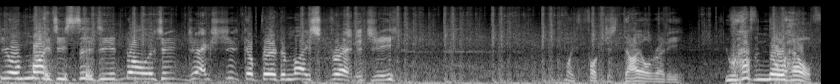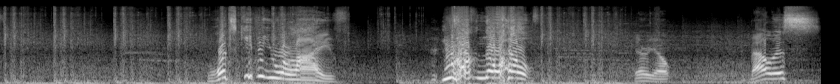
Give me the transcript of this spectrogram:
Your mighty city knowledge ain't jack shit compared to my strategy. Oh my fuck, just die already. You have no health. What's keeping you alive? You have no health! There we go. Malice!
